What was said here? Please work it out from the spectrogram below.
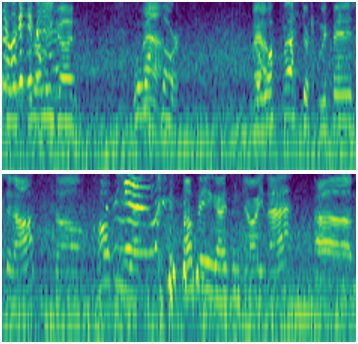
And Look it's at really good. We'll Yeah. walk slower. Now Yeah. walk faster. We finished it off, so hopefully, you guys, hopefully you guys enjoyed that. Um,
